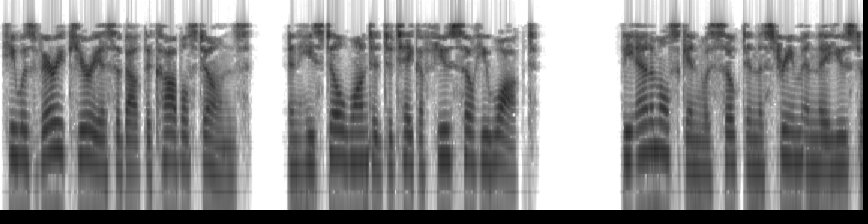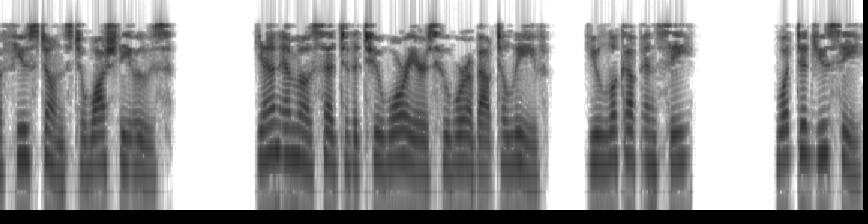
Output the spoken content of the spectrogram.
He was very curious about the cobblestones, and he still wanted to take a few so he walked. The animal skin was soaked in the stream and they used a few stones to wash the ooze. Yan Mo said to the two warriors who were about to leave, You look up and see? What did you see?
